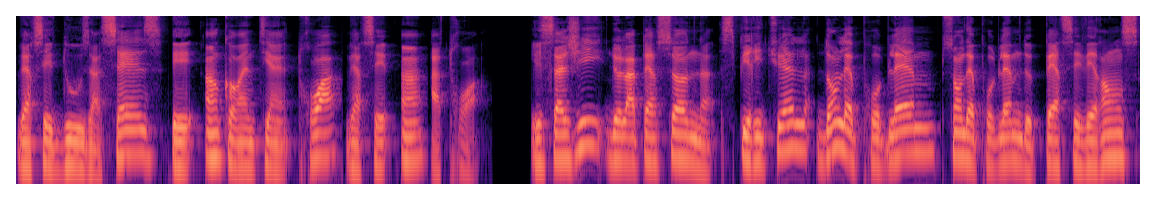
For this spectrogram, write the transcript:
versets 12 à 16 et 1 Corinthiens 3, versets 1 à 3. Il s'agit de la personne spirituelle dont les problèmes sont des problèmes de persévérance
